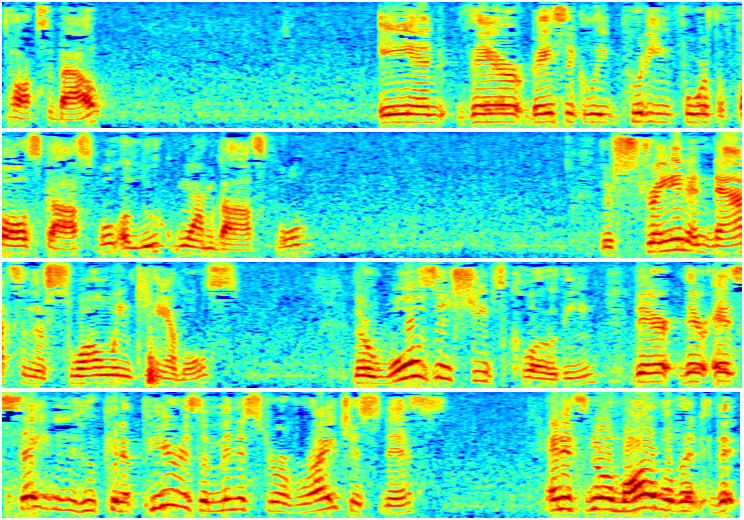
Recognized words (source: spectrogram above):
talks about, and they're basically putting forth a false gospel, a lukewarm gospel. They're straining at gnats and they're swallowing camels. They're wolves in sheep's clothing. They're, they're as Satan who can appear as a minister of righteousness. And it's no marvel that, that,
